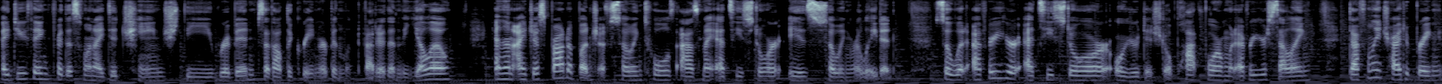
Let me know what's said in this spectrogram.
I do think for this one I did change the ribbon because I thought the green ribbon looked better than the yellow. And then I just brought a bunch of sewing tools as my Etsy store is sewing related. So whatever your Etsy store or your digital platform, whatever you're selling, definitely try to bring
